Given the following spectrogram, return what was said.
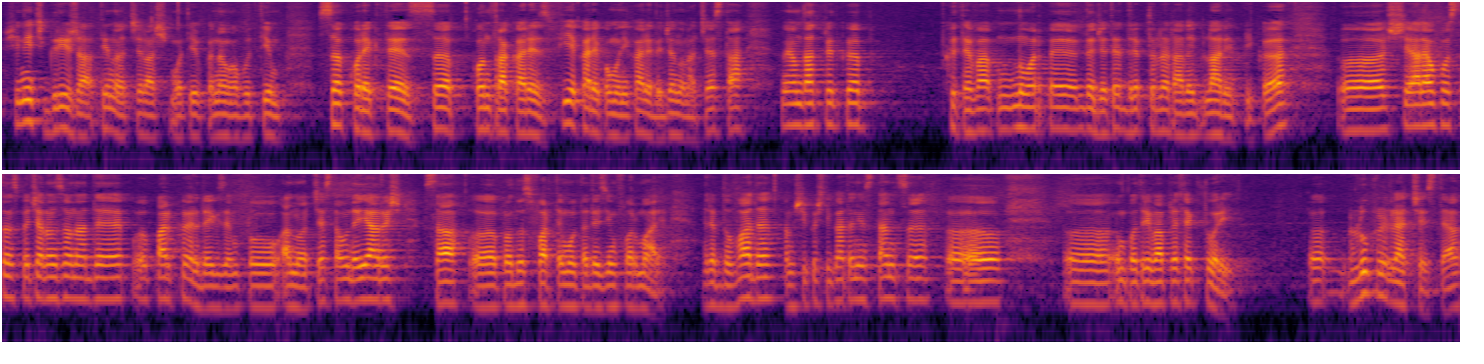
și nici grija, din același motiv că n-am avut timp, să corectez, să contracarez fiecare comunicare de genul acesta, noi am dat, cred că, câteva număr pe degete drepturile la replică Uh, și ale au fost în special în zona de uh, parcări, de exemplu, anul acesta, unde iarăși s-a uh, produs foarte multă dezinformare. Drept dovadă, am și câștigat în instanță împotriva prefecturii. Lucrurile acestea,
